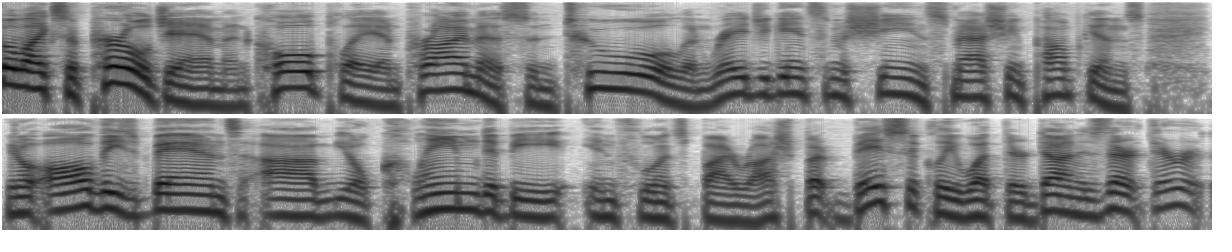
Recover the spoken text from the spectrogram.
the likes of Pearl Jam and Coldplay and Primus and Tool and Rage Against the Machine, Smashing Pumpkins, you know, all these bands, um, you know, claim to be influenced by Rush, but basically what they're done is they're they're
